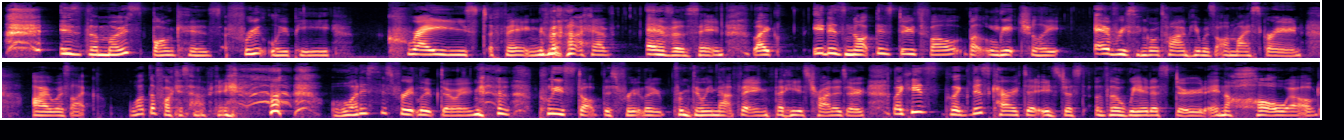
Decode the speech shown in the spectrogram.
is the most bonkers, fruit loopy, crazed thing that I have ever seen. Like, it is not this dude's fault, but literally every single time he was on my screen, I was like, what the fuck is happening? what is this Fruit Loop doing? Please stop this Fruit Loop from doing that thing that he is trying to do. Like he's like this character is just the weirdest dude in the whole world.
